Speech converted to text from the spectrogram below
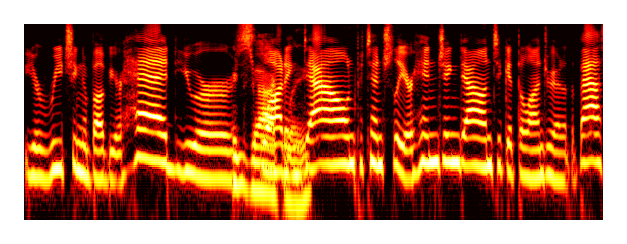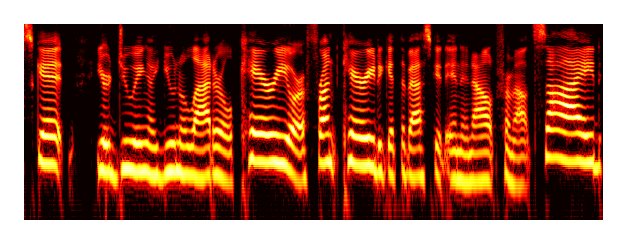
you're reaching above your head you're squatting down potentially or hinging down to get the laundry out of the basket you're doing a unilateral carry or a front carry to get the basket in and out from outside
